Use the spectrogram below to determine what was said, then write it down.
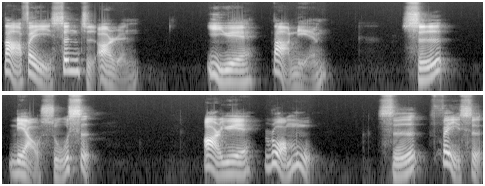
大费生子二人，一曰大年，时鸟熟氏。二曰若木，时废氏。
